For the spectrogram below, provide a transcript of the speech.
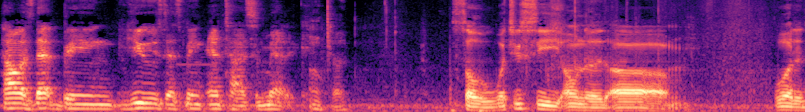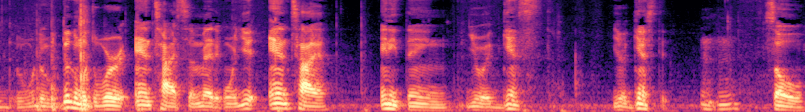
how is that being used as being anti-Semitic? Okay. So what you see on the um, well, the, the, dealing with the word anti-Semitic, when you're anti anything, you're against you're against it. Mm-hmm. So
